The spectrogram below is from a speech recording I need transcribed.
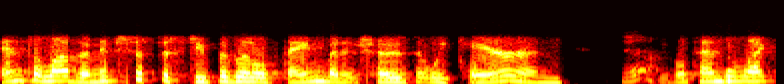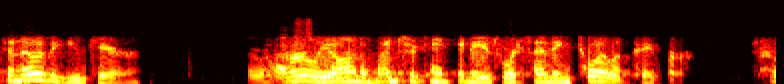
tend to love them. It's just a stupid little thing, but it shows that we care and Yeah. people tend to like to know that you care. Early on, a bunch of companies were sending toilet paper.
